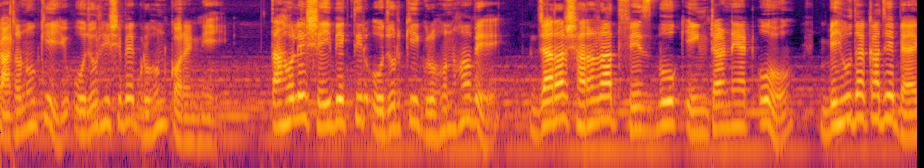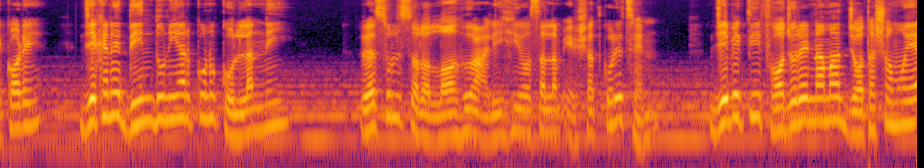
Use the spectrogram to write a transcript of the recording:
কাটানো কি ওজোর হিসেবে গ্রহণ করেননি? তাহলে সেই ব্যক্তির ওজোর কি গ্রহণ হবে, যারা সারারাত ফেসবুক ইন্টারনেট ও বেহুদা কাজে ব্যয় করে, যেখানে দিন দুনিয়ার কোনো কল্যাণ নেই। রসুল সাল আলিহি ওসাল্লাম ইরশাদ করেছেন, যে ব্যক্তি ফজরের নামাজ যথাসময়ে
